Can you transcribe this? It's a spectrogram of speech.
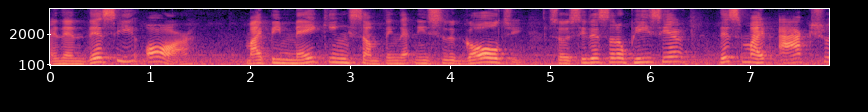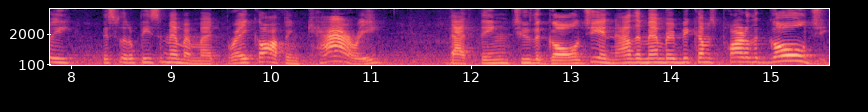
And then this ER might be making something that needs to the Golgi. So see this little piece here? This might actually, this little piece of membrane might break off and carry that thing to the Golgi, and now the membrane becomes part of the Golgi.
